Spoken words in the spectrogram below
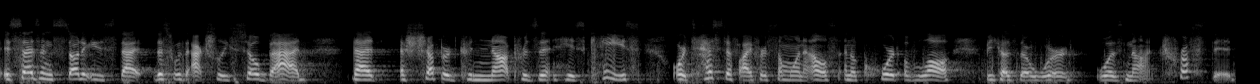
It says in studies that this was actually so bad that a shepherd could not present his case or testify for someone else in a court of law because their word was not trusted.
